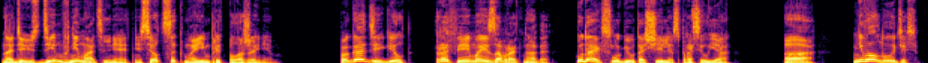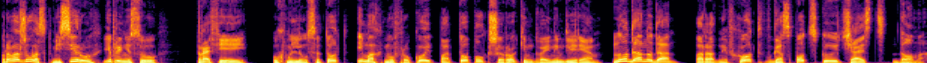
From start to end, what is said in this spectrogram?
Надеюсь, Дим внимательнее отнесется к моим предположениям. «Погоди, Гилд, трофеи мои забрать надо. Куда их слуги утащили?» — спросил я. «А, не волнуйтесь, провожу вас к мессиру и принесу трофеи», — ухмыльнулся тот и, махнув рукой, потопал к широким двойным дверям. «Ну да, ну да, парадный вход в господскую часть дома».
